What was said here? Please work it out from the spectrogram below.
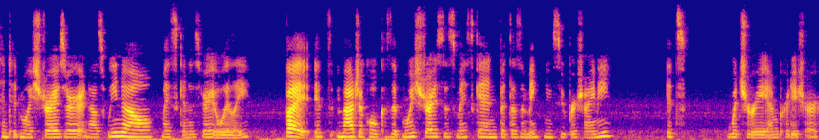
tinted moisturizer, and as we know, my skin is very oily. But it's magical because it moisturizes my skin but doesn't make me super shiny. It's witchery, I'm pretty sure.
